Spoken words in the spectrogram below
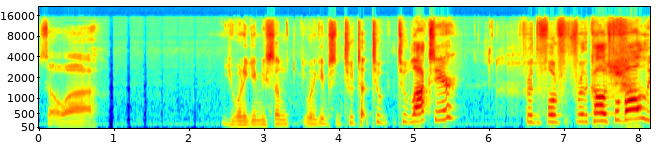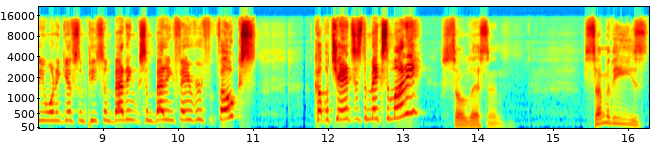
So, uh, you want to give me some? You want to give me some two two two locks here? for the for, for the college football? Do you want to give some some betting some betting favor folks? A couple chances to make some money? So listen, some of these,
